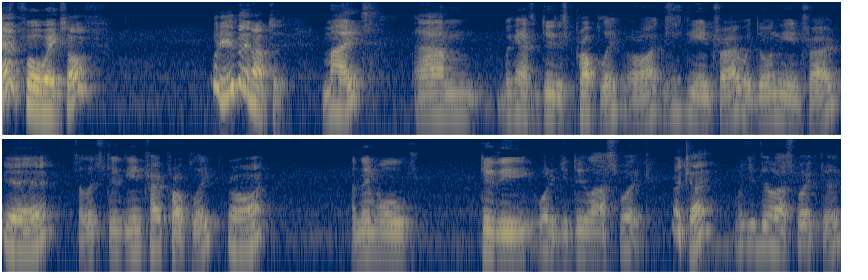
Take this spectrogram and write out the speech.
had four weeks off. What have you been up to? Mate, um, we're going to have to do this properly, all right? This is the intro. We're doing the intro. Yeah. So let's do the intro properly. Right. And then we'll do the. What did you do last week? Okay. What did you do last week, dude?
